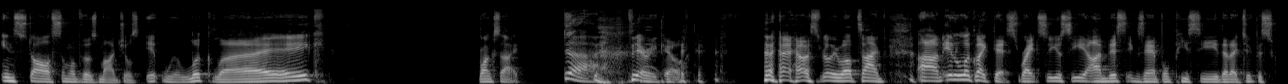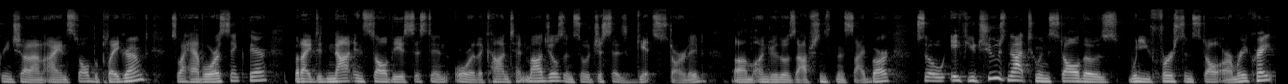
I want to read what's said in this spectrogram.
install some of those modules, it will look like wrong side. Ah, there we go. that was really well timed. Um, it'll look like this, right? So you'll see on this example PC that I took the screenshot on, I installed the playground. So I have AuraSync there, but I did not install the assistant or the content modules. And so it just says get started um, under those options in the sidebar. So if you choose not to install those when you first install Armoury Crate,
